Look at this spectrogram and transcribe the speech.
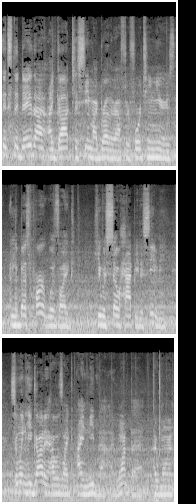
It's the day that I got to see my brother after 14 years, and the best part was like he was so happy to see me. So when he got it, I was like, I need that. I want that. I want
